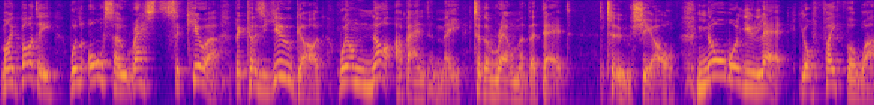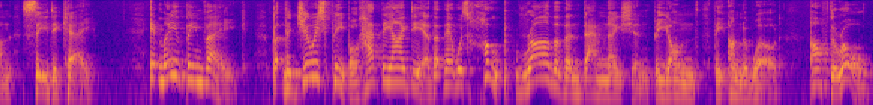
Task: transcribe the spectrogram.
My body will also rest secure because you, God, will not abandon me to the realm of the dead to Sheol, nor will you let your faithful one see decay. It may have been vague, but the Jewish people had the idea that there was hope rather than damnation beyond the underworld. After all,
